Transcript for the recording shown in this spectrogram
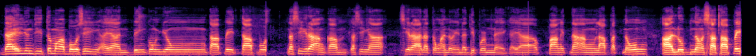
Dahil yung dito mga bossing, ayan, bengkong yung tapit. Tapos, nasira ang cam. Kasi nga, sira na tong ano eh, na-deform na eh. Kaya, pangit na ang lapat nung loob ng, sa tapit.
